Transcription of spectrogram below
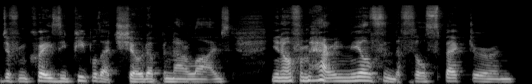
different crazy people that showed up in our lives, you know, from Harry Nilsson to Phil Spector and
